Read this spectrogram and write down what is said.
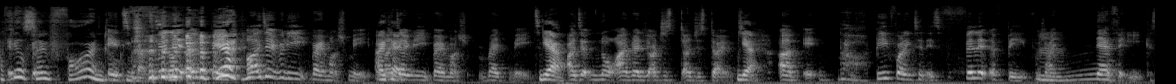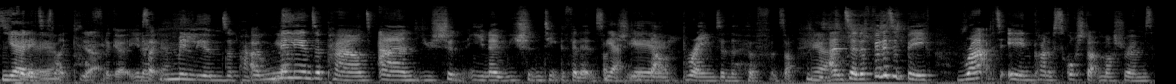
I feel so foreign It's talking about this. fillet of beef. Yeah. I don't really eat very much meat. And Okay. I don't really eat very much red meat. Yeah. I don't. Not. I read. I just. I just don't. Yeah. Um. It, oh, beef Wellington is fillet of beef, which I never eat because Mm. Yeah, fillet yeah, is yeah. like Yeah. profligate. You It's know. like millions of pounds. Uh, millions of pounds, and you shouldn't, you know, you shouldn't eat the fillet and stuff. Yeah, you should yeah, eat yeah, that brains and the hoof and stuff. Yeah. And so the fillet of beef wrapped in kind of squashed up mushrooms,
